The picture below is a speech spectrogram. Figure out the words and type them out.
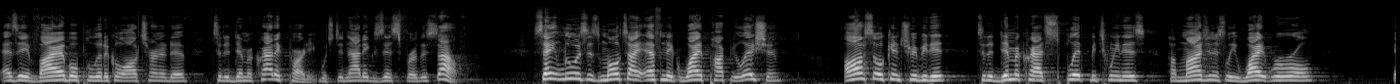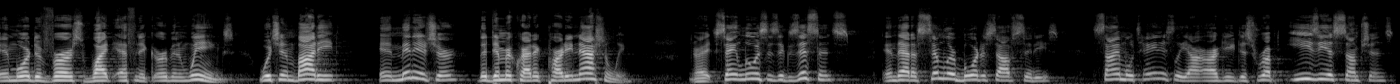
as a viable political alternative to the Democratic Party, which did not exist further south. St. Louis's multi-ethnic white population also contributed to the Democrats' split between its homogeneously white rural and more diverse white ethnic urban wings, which embodied in miniature the Democratic Party nationally. Right? St. Louis's existence and that of similar border South cities simultaneously, I argue, disrupt easy assumptions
